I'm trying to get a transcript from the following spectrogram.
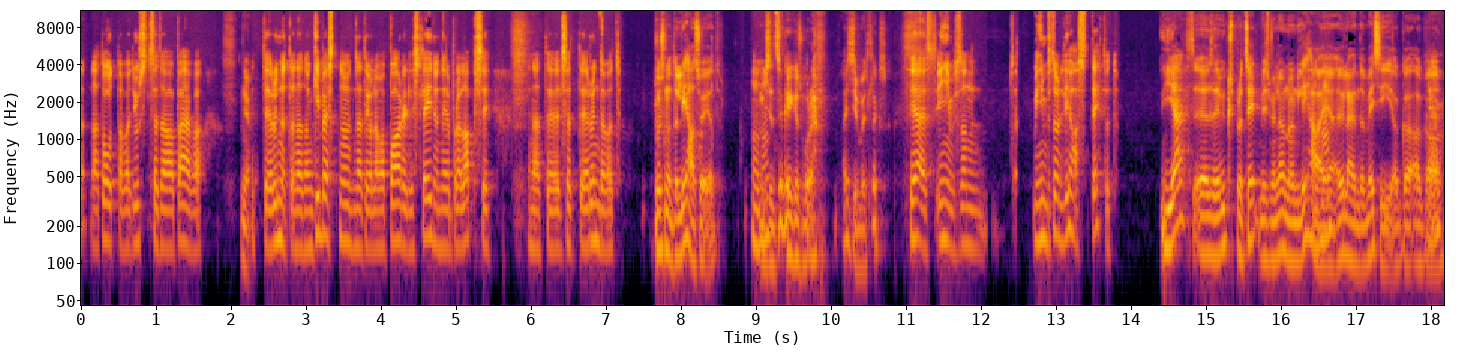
nad ootavad just seda päeva. Et rünnata, nad on kibestunud, nad ei ole oma paarilist leidnud, neil pole lapsi ja nad lihtsalt ründavad. pluss nad on lihasööjad mm. -hmm. mis on see kõige suurem asi, ma ütleks. ja, sest inimesed on, inimesed on lihast tehtud. jah, see üks protsent, mis meil on, on liha mm. -hmm. ja ülejäänud on vesi, aga, aga Jah.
